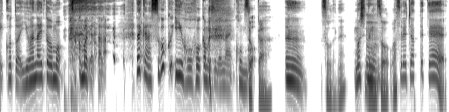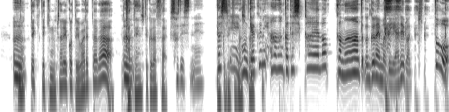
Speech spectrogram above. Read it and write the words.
いことは言わないと思う。そこまでやったら。だからすごくいい方法かもしれない、今後。そっか。うん。そうだね。もしでもそう、忘れちゃってて、うん。乗ってきて気持ち悪いこと言われたら、うん加点してください。そうですね。私もう逆に、あ、なんか私帰ろっかなとかぐらいまでやれば、きっと、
